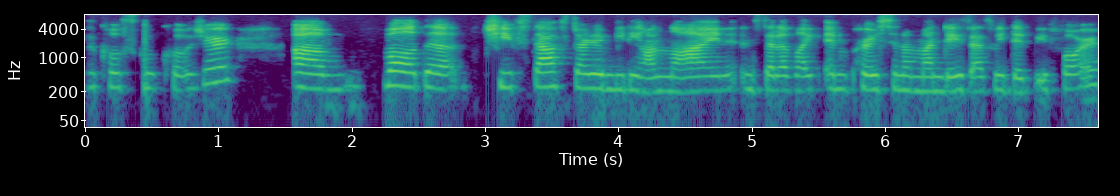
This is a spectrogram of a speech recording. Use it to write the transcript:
physical school closure, um, well, the chief staff started meeting online instead of like in person on Mondays as we did before.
